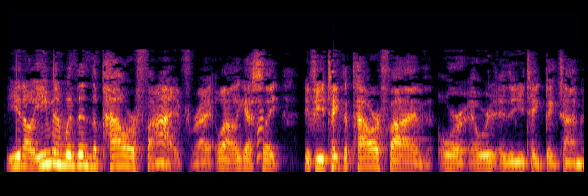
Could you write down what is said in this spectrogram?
you know, even within the Power Five, right? Well, I guess like if you take the Power Five or, or then you take big time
